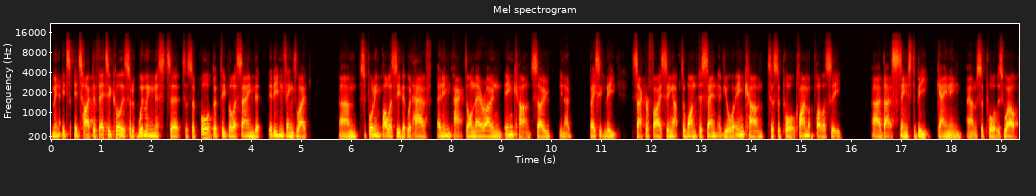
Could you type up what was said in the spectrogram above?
I mean, it's it's hypothetical, it's sort of willingness to, to support, but people are saying that, that even things like um, supporting policy that would have an impact on their own income. So, you know, basically sacrificing up to 1% of your income to support climate policy, uh, that seems to be gaining um, support as well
